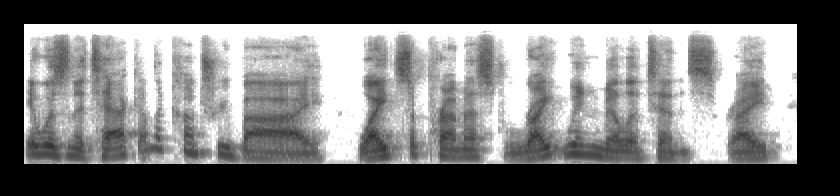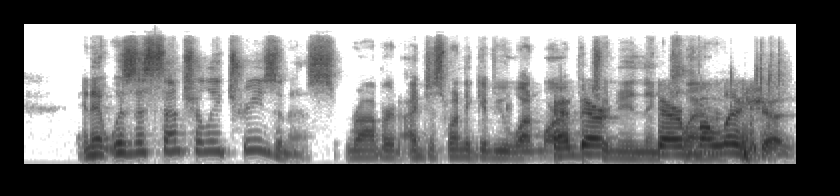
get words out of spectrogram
it was an attack on the country by white supremacist, right wing militants, right? And it was essentially treasonous. Robert, I just want to give you one more and opportunity. They're, they're militias.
